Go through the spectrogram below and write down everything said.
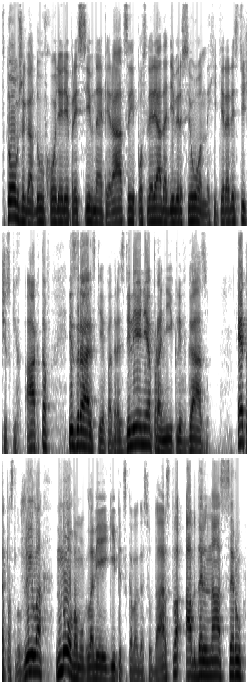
В том же году в ходе репрессивной операции после ряда диверсионных и террористических актов израильские подразделения проникли в Газу. Это послужило новому главе египетского государства Абдель-Нассеру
